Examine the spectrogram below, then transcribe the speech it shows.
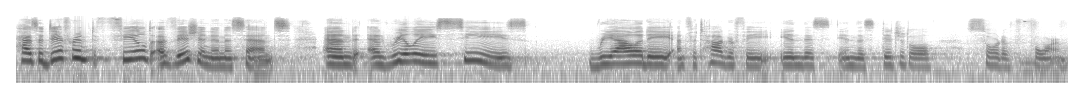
has a different field of vision, in a sense, and, and really sees reality and photography in this, in this digital sort of form.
